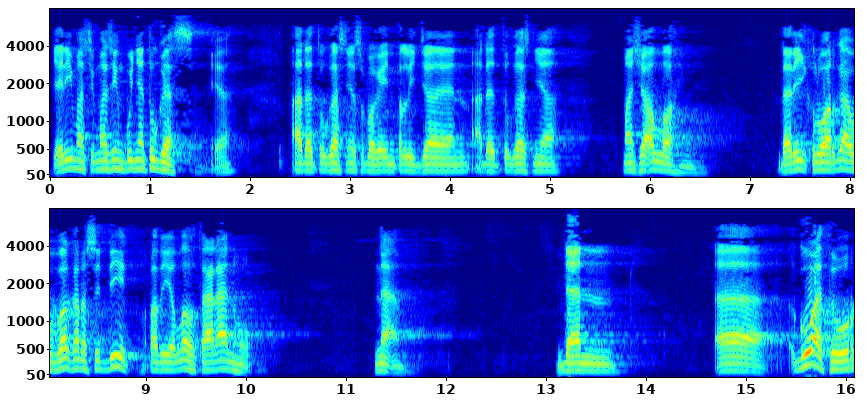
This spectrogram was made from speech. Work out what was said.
Jadi masing-masing punya tugas, ya. Ada tugasnya sebagai intelijen, ada tugasnya, masya Allah ini dari keluarga Abu Bakar Siddiq radhiyallahu taala anhu. Nah. Dan uh, Gua Thur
